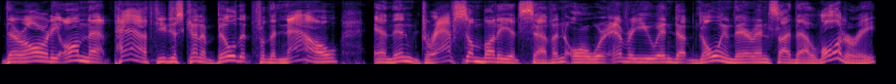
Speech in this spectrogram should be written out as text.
they're already on that path. You just kind of build it for the now and then draft somebody at seven or wherever you end up going there inside that lottery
